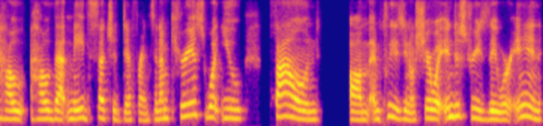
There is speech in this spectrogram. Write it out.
how how that made such a difference. And i'm curious what you found um, and please you know share what industries they were in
